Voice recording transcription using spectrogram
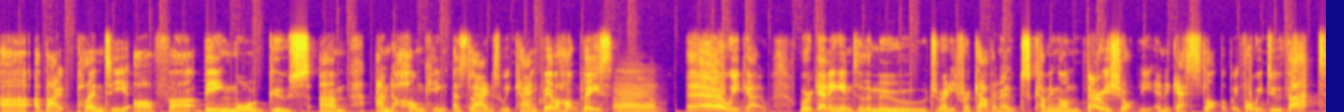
uh, about plenty of uh, being more goose um, and honking as loud as we can. Can we have a honk, please? There we go. We're getting into the mood, ready for Gavin Oates coming on very shortly in a guest slot. But before we do that,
